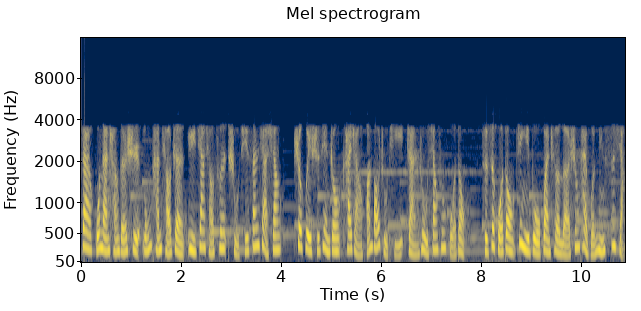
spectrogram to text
在湖南常德市龙潭桥镇玉家桥村暑期三下乡社会实践中开展环保主题展入乡村活动。此次活动进一步贯彻了生态文明思想，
